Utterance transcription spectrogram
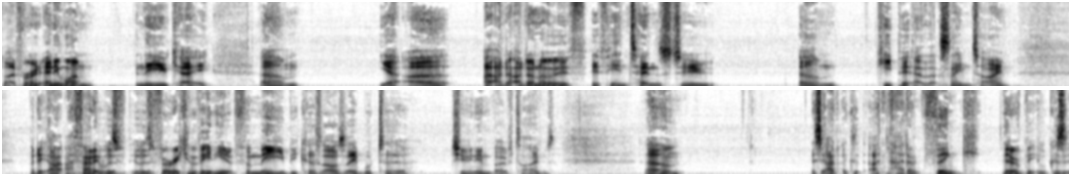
like for anyone in the UK, um, yeah, uh, I, I don't know if if he intends to um, keep it at that same time, but it, I, I found it was it was very convenient for me because I was able to tune in both times. Um, I, I, I don't think there have been because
